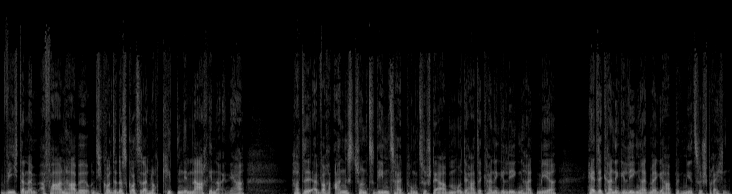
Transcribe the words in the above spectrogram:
wie ich dann erfahren habe, und ich konnte das Gott sei Dank noch kitten im Nachhinein, ja, hatte einfach Angst, schon zu dem Zeitpunkt zu sterben und er hatte keine Gelegenheit mehr, hätte keine Gelegenheit mehr gehabt, mit mir zu sprechen.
